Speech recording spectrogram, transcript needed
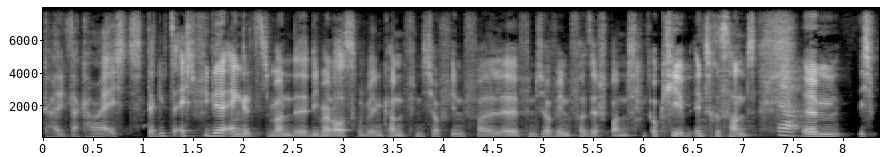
Geil, da kann man echt, da gibt es echt viele Angles, die man, äh, die man ausprobieren kann. Finde ich auf jeden Fall, äh, finde ich auf jeden Fall sehr spannend. Okay, interessant. Ja. Ähm, ich,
